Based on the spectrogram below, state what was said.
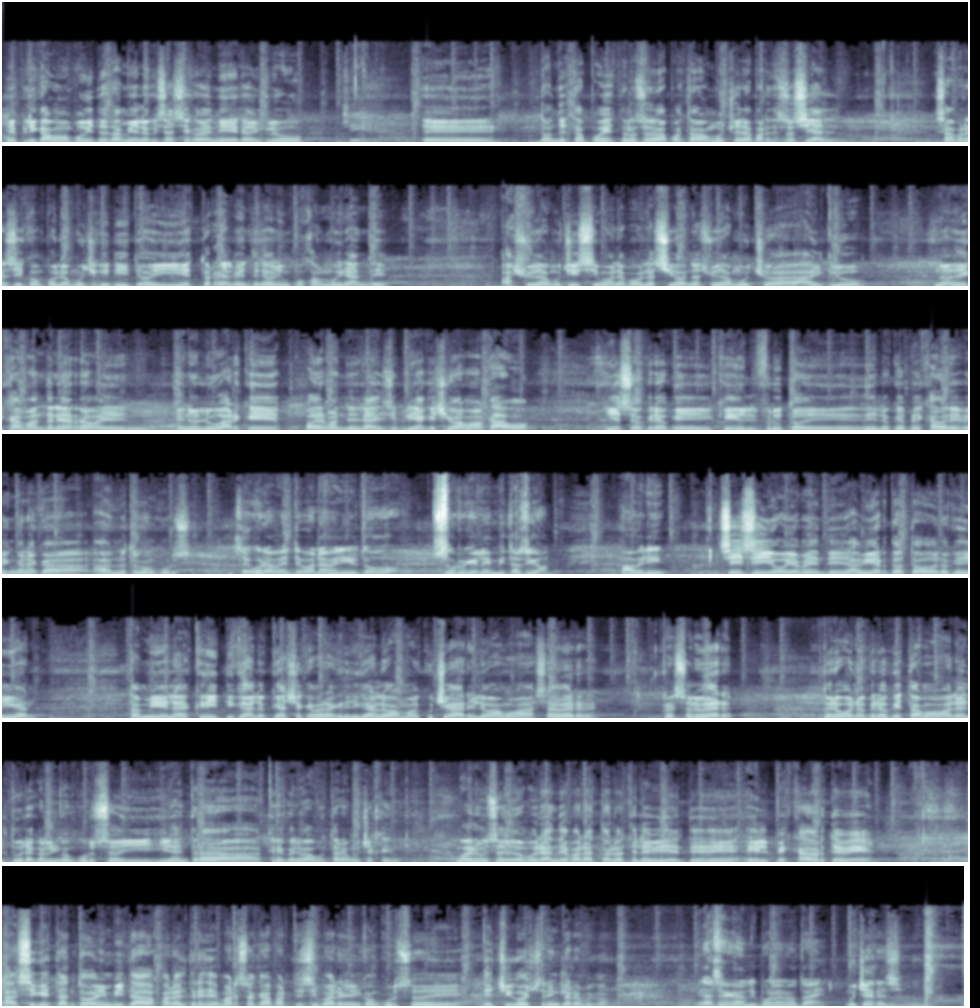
explicamos un poquito también lo que se hace con el dinero del club, Sí. eh, dónde está puesto. Nosotros apostamos mucho a la parte social. San Francisco es un pueblo muy chiquitito y esto realmente le da un empujón muy grande. Ayuda muchísimo a la población, ayuda mucho a- al club, nos deja mantenernos en, en un lugar que es poder mantener la disciplina que llevamos a cabo y eso creo que, que es el fruto de, de lo que pescadores vengan acá a nuestro concurso. Seguramente van a venir todos. Surge la invitación a venir. Sí, sí, obviamente, abierto a todo lo que digan. También las críticas, lo que haya que para criticar lo vamos a escuchar y lo vamos a saber resolver. Pero bueno, creo que estamos a la altura con el concurso y, y la entrada creo que le va a gustar a mucha gente. Bueno, un saludo muy grande para todos los televidentes de El Pescador TV. Así que están todos invitados para el 3 de marzo acá a participar en el concurso de, de Chigoyen en Claromeco. Gracias, Candy, por la nota, ¿eh? Muchas gracias.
